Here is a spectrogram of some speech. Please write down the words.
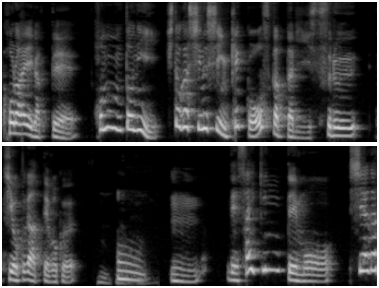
ホラー映画って、本当に人が死ぬシーン結構遅かったりする記憶があって僕。うん。うん。で、最近ってもう仕上がっ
